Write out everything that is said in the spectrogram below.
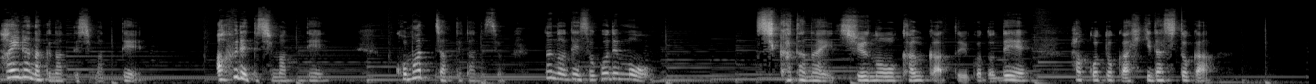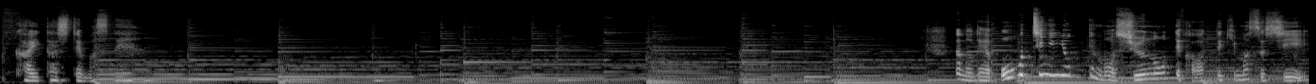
入らなくなってしまって、溢れてしまって、困っちゃってたんですよ。なので、そこでもう、仕方ない収納を買うかということで、箱とか引き出しとか、買い足してますね。なので、お家によっても収納って変わってきますし、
